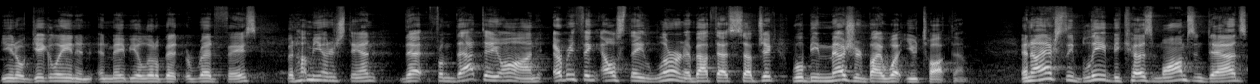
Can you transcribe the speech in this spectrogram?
you know, giggling and, and maybe a little bit red face. But how many understand that from that day on, everything else they learn about that subject will be measured by what you taught them? And I actually believe because moms and dads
